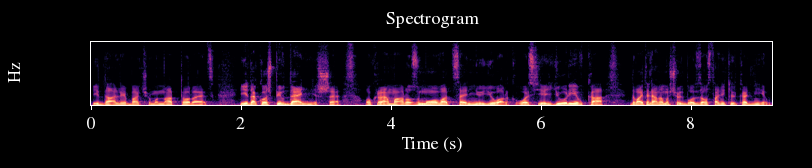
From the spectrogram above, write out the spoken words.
І далі бачимо на Торецьк. І також південніше окрема розмова це Нью-Йорк. Ось є Юрівка. Давайте глянемо, що відбулося за останні кілька днів.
